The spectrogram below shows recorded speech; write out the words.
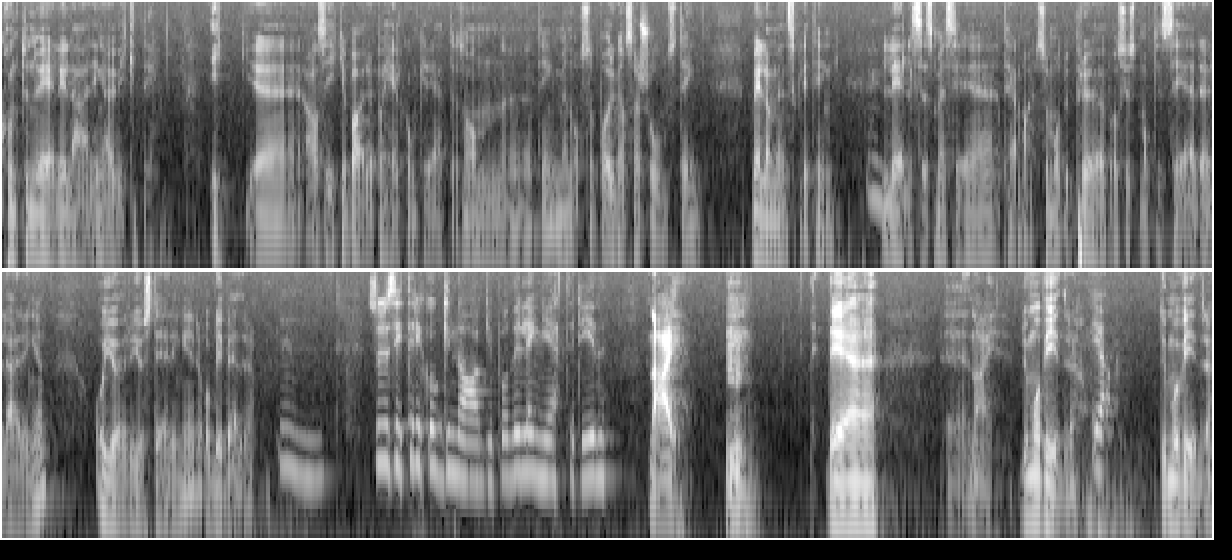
Kontinuerlig læring er jo viktig. Ikke, eh, altså ikke bare på helt konkrete sånne ting, men også på organisasjonsting, mellommenneskelige ting, ledelsesmessige temaer. Så må du prøve å systematisere læringen og gjøre justeringer og bli bedre. Så du sitter ikke og gnager på det lenge i ettertid? Nei. Det eh, Nei. Du må videre. Ja. Du må videre.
